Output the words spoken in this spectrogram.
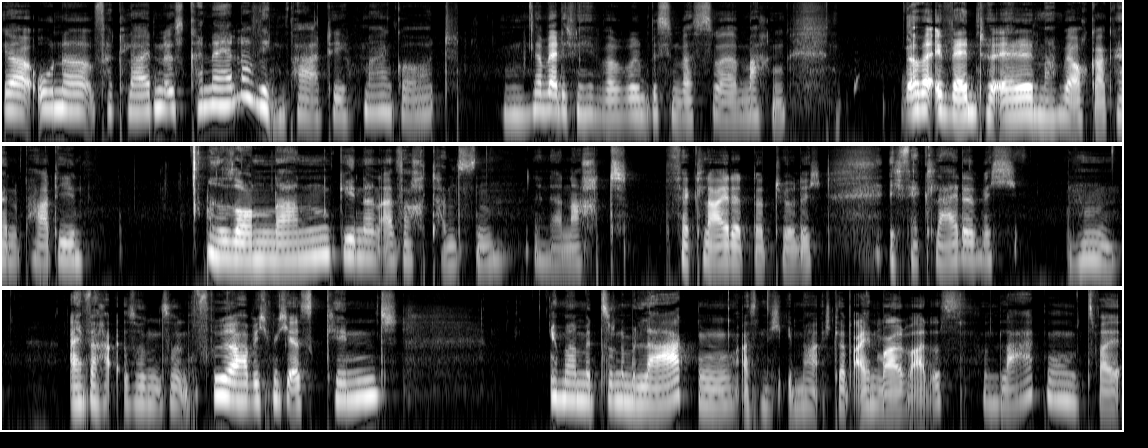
ja, ohne Verkleiden ist keine Halloween-Party. Mein Gott. Hm, da werde ich mich wohl ein bisschen was äh, machen. Aber eventuell machen wir auch gar keine Party, sondern gehen dann einfach tanzen in der Nacht. Verkleidet natürlich. Ich verkleide mich hm, einfach, so, so früher habe ich mich als Kind immer mit so einem Laken, also nicht immer, ich glaube einmal war das, so ein Laken mit zwei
